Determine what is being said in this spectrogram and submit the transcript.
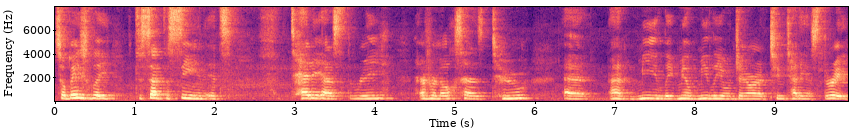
So basically, to set the scene, it's Teddy has three, everyone else has two, and and me, me, me Leo, and Jr. had two. Teddy has three.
